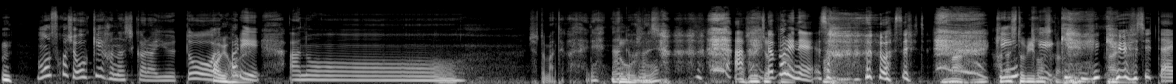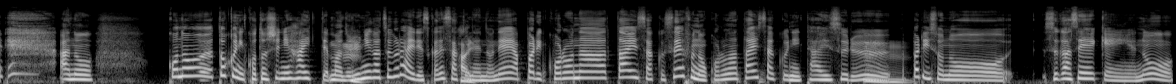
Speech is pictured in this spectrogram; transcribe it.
うん、もう少し大きい話から言うと、はいはい、やっぱり、あのーちょっと待ってくださいね。何の話 あ、やっぱりね、そう、忘れちゃう。まあ、緊急、緊急事態、はい、あの、この特に今年に入って、まあ、12月ぐらいですかね、うん、昨年のね、はい、やっぱりコロナ対策、政府のコロナ対策に対する、うんうん、やっぱりその菅政権への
